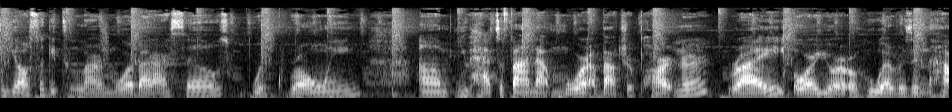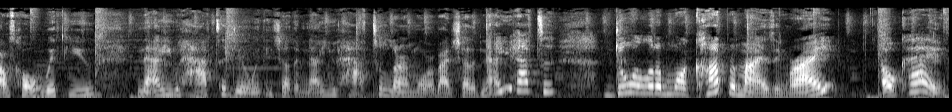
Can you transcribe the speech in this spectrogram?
we also get to learn more about ourselves. We're growing. Um, you have to find out more about your partner, right? Or your or whoever's in the household with you. Now you have to deal with each other. Now you have to learn more about each other. Now you have to do a little more compromising, right? Okay.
